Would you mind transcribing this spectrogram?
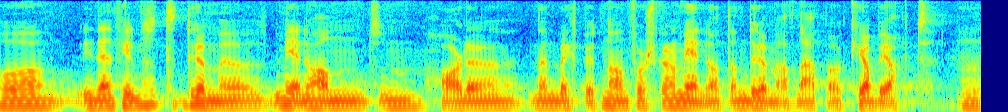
Og i den filmen så drømmer, mener jo han som har det, den bekkspruten, han forskeren, mener jo at han drømmer at han er på krabbejakt. Mm.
